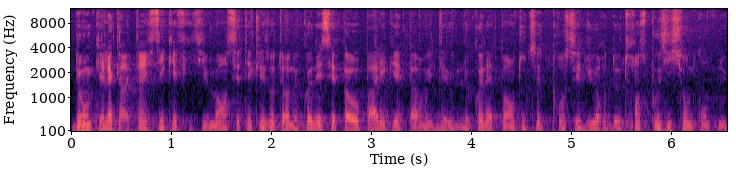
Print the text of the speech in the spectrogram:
Donc la caractéristique, effectivement, c'était que les auteurs ne connaissaient pas Opal et qu'ils n'avaient pas envie de le connaître pendant toute cette procédure de transposition de contenu.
